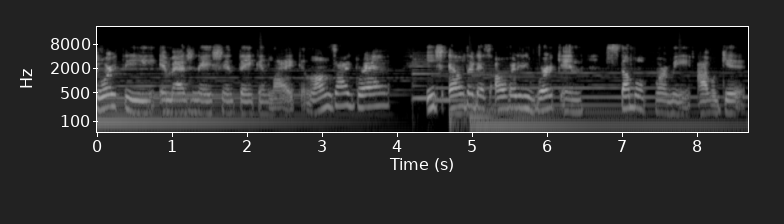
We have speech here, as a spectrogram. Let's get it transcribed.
Dorothy imagination thinking like as long as I grab each elder that's already working stumbled for me, I would get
